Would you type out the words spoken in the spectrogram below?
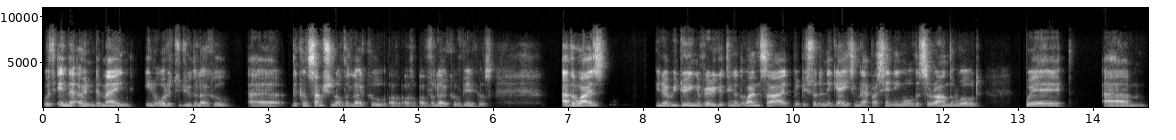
within their own domain in order to do the local uh, the consumption of the local of, of, of the local vehicles. Otherwise, you know, we're doing a very good thing on the one side, but we're sort of negating that by sending all this around the world where um,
